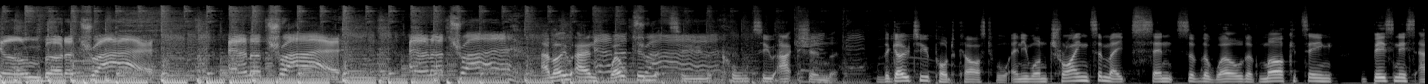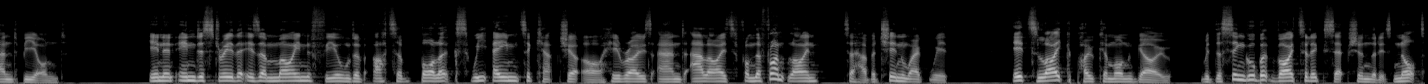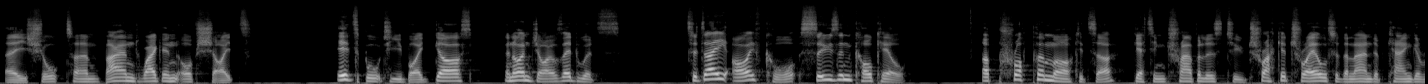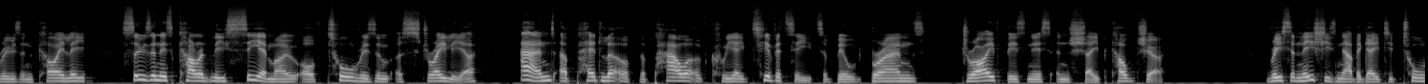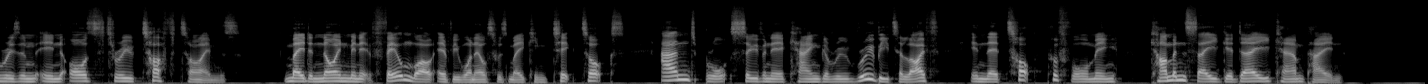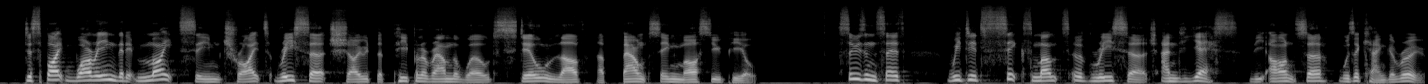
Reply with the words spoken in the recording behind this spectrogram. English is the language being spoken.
but I try and I try and I try. Hello and I welcome to Call to Action, the go to podcast for anyone trying to make sense of the world of marketing, business, and beyond. In an industry that is a minefield of utter bollocks, we aim to capture our heroes and allies from the front line to have a chinwag with. It's like Pokemon Go, with the single but vital exception that it's not a short term bandwagon of shite. It's brought to you by Gasp, and I'm Giles Edwards. Today I've caught Susan Coghill, a proper marketer getting travellers to track a trail to the land of kangaroos and Kylie. Susan is currently CMO of Tourism Australia and a peddler of the power of creativity to build brands, drive business, and shape culture. Recently, she's navigated tourism in Oz through tough times, made a nine minute film while everyone else was making TikToks, and brought souvenir kangaroo Ruby to life in their top performing Come and Say G'day campaign. Despite worrying that it might seem trite, research showed that people around the world still love a bouncing marsupial. Susan says, We did six months of research, and yes, the answer was a kangaroo.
